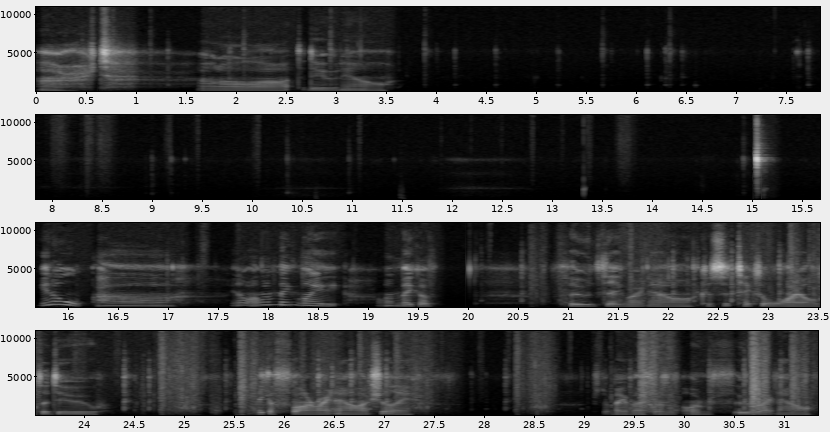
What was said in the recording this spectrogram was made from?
Alright. Got a lot to do now. You know, uh, you know, I'm gonna make my, I'm gonna make a food thing right now, because it takes a while to do. Make a farm right now, actually. Just to make my own food right now.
